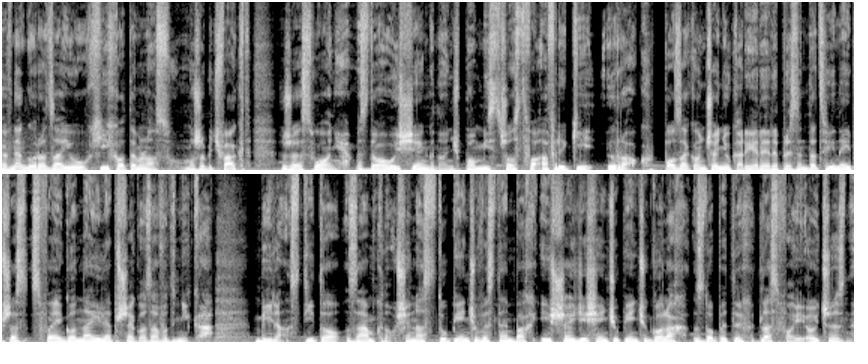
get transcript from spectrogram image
Pewnego rodzaju chichotem losu może być fakt, że słonie zdołały sięgnąć po Mistrzostwo Afryki rok po zakończeniu kariery reprezentacyjnej przez swojego najlepszego zawodnika. Bilans Tito zamknął się na 105 występach i 65 golach zdobytych dla swojej ojczyzny,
